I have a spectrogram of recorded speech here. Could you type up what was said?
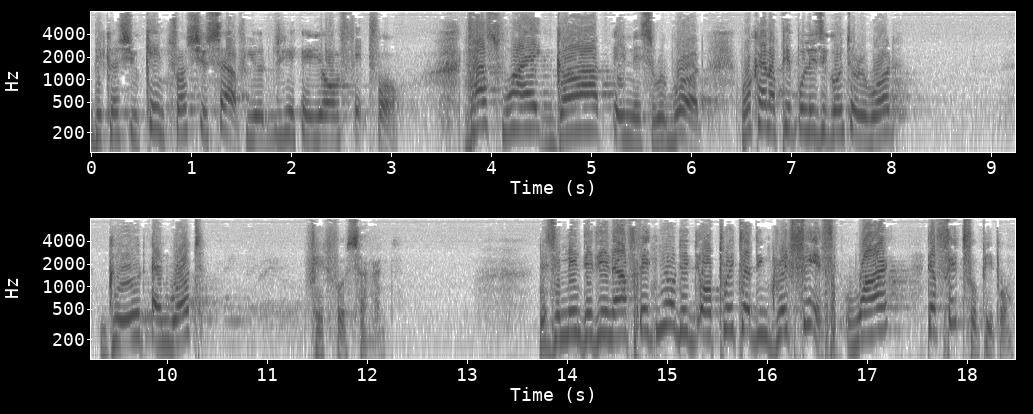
Because you can't trust yourself. You're, you're unfaithful. That's why God in His reward, what kind of people is He going to reward? Good and what? Faithful servant. Does it mean they didn't have faith? No, they operated in great faith. Why? They're faithful people.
